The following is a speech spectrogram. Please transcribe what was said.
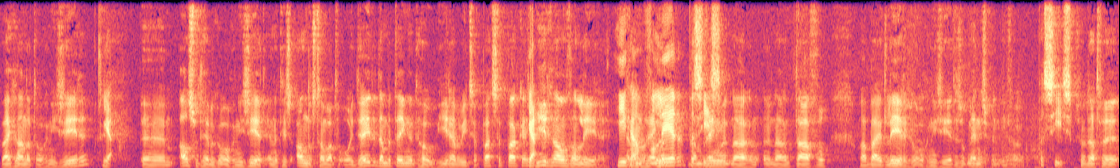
Wij gaan het organiseren. ja, Ehm, als we het hebben georganiseerd en het is anders dan wat we ooit deden, dan betekent het, ho, hier hebben we iets aparts te pakken. Ja. Hier gaan we van leren. Hier gaan dan we van leren, Dan precies. brengen we het naar een, naar een tafel waarbij het leren georganiseerd is op managementniveau. precies. Zodat we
